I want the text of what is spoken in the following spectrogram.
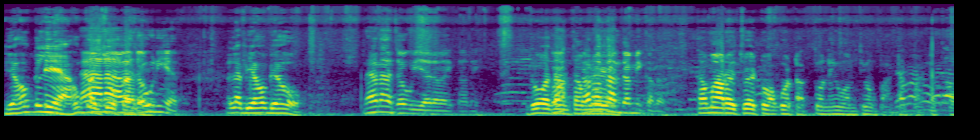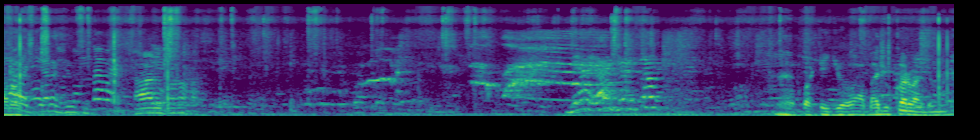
બેહો કે લે હું ના કરશો ના હવે તારે? જવું નહીં યાર એટલે બેહો બેહો ના ના જવું યાર હવે કરે જો તાન કરો તમે તમે કરો તમારો ચોય ટોકો ટકતો નહીં આમથી હું પાટક પાટક કરો સારું કરો. પટી ગયો. આ બાજુ કરવા દે મને.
